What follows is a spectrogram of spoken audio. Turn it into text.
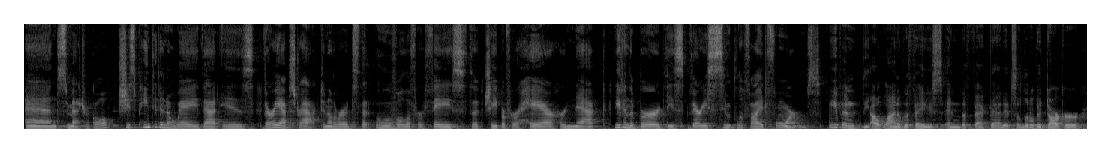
and symmetrical. She's painted in a way that is very abstract. In other words, that oval of her face, the shape of her hair, her neck, even the bird, these very simplified forms. Even the outline of the face and the fact that it's a little bit darker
